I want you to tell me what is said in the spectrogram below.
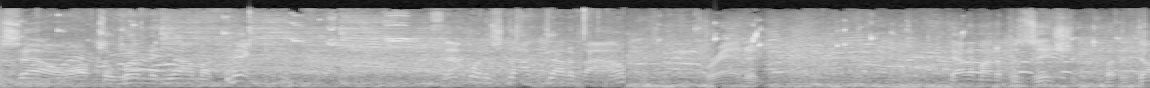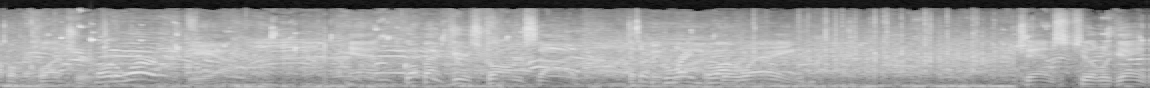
Vassell off the Wembanyama pick. That one is knocked out of bounds. Brandon got him out of position, but a double clutcher. Go to work. Yeah. And go back to your strong side. It's a great block. away. Chance to steal the game.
